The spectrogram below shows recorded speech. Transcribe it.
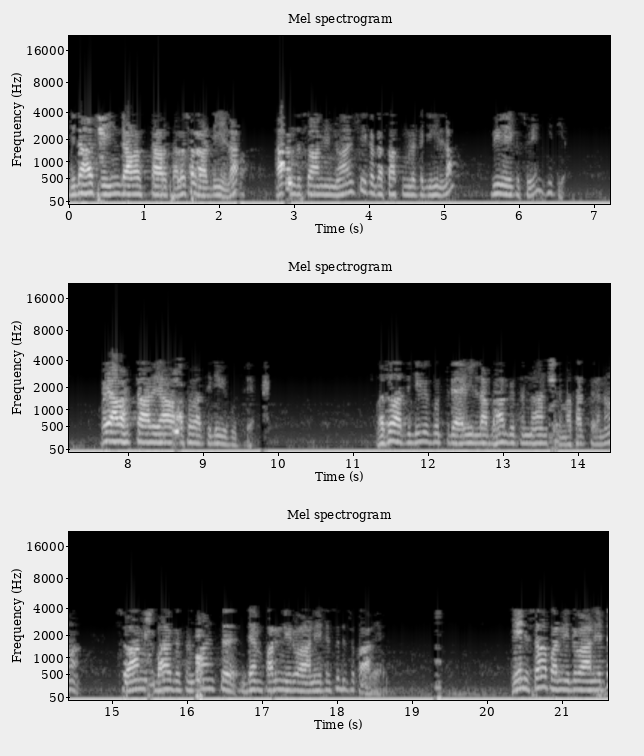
නිදහසේ ඉන්න අවස්ථාව සැලසලා දීලා ආනන්ද ස්වාමීන් වහන්සේ එක ගසක් මුලට ගිහිල්ලා විවේක සුවයෙන් හිටියා. ඔය අවස්ථාවේ ආසවත් දිවි පුත්‍රයා වසවති දිව්‍ය පුත්‍රය ඇවිල්ලා භාග්‍යතුන් වහන්සේ මතක් කරනවා ස්වාමී භාග්‍යතුන් වහන්සේ දැන් පරිනිර්වාණයට සුදුසු කාලයයි. ඒ නිසා පරිනිර්වාණයට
